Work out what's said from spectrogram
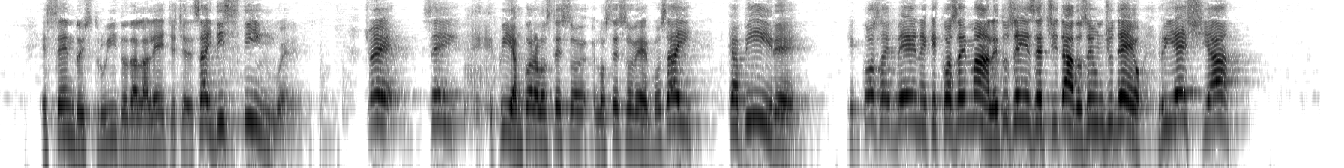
essendo istruito dalla legge, eccetera. Sai distinguere. Cioè, sei, qui ancora lo stesso, lo stesso verbo, sai capire che cosa è bene e che cosa è male. Tu sei esercitato, sei un giudeo, riesci a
